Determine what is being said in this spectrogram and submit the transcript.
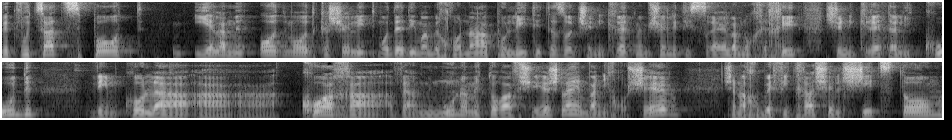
וקבוצת ספורט, יהיה לה מאוד מאוד קשה להתמודד עם המכונה הפוליטית הזאת שנקראת ממשלת ישראל הנוכחית, שנקראת הליכוד, ועם כל הכוח והמימון המטורף שיש להם, ואני חושב שאנחנו בפתחה של שיטסטורם,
